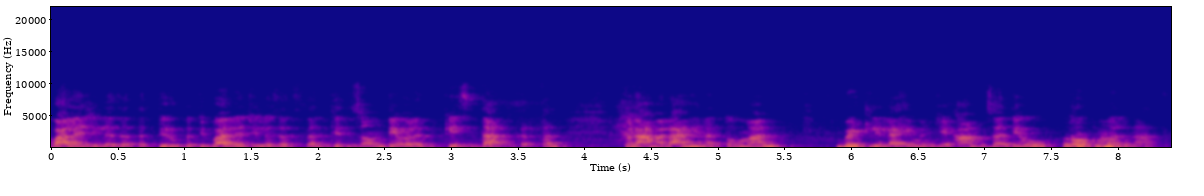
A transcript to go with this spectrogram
बालाजीला जातात तिरुपती बालाजीला जातात आणि तिथे जाऊन देवाला केस दान करतात. पण आम्हाला आहे ना तो मान भेटलेला आहे. म्हणजे आमचा देव रोटमलनाथ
